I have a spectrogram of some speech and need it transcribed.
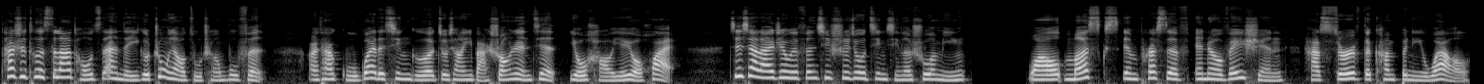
他是特斯拉投资案的一个重要组成部分，而他古怪的性格就像一把双刃剑，有好也有坏。接下来，这位分析师就进行了说明。While Musk's impressive innovation has served the company well,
